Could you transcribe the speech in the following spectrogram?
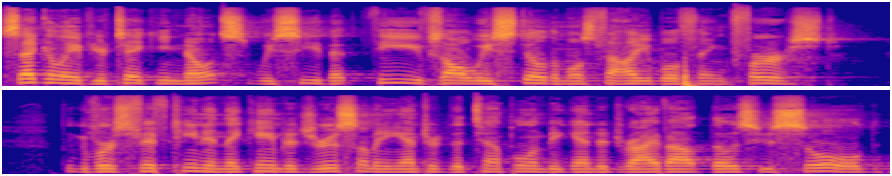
Secondly, if you're taking notes, we see that thieves always steal the most valuable thing first. Look at verse 15. And they came to Jerusalem, and he entered the temple and began to drive out those who sold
